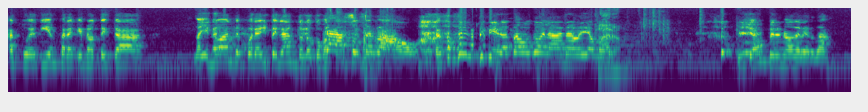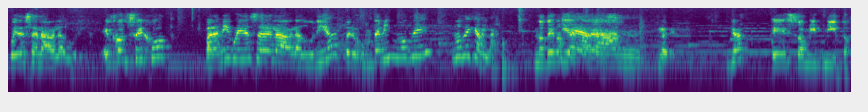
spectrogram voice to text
actúe bien para que no tenga, No, no karma. ande por ahí pelándolo como Caso cerrado. Mentira, estamos con la Ana media. Claro. ¿Ya? Pero no, de verdad. Cuídese de la habladuría. El consejo, Para mí, cuídese de la habladuría, pero usted mismo de, no de qué hablar. No te No tan florero. ¿Ya? Eso mismito.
